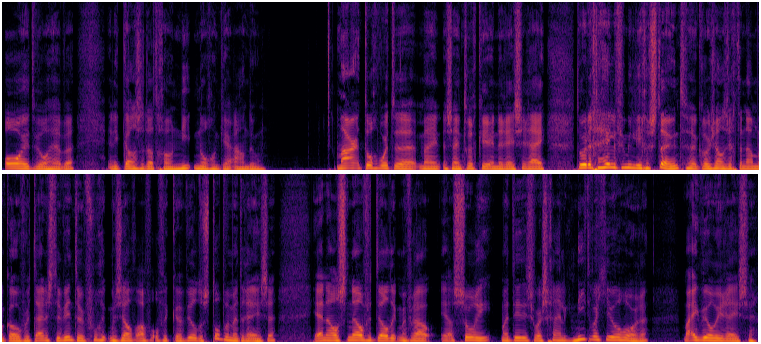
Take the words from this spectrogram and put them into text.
ooit wil hebben. En ik kan ze dat gewoon niet nog een keer aandoen. Maar toch wordt uh, mijn, zijn terugkeer in de racerij door de gehele familie gesteund. Uh, zegt er namelijk over. Tijdens de winter vroeg ik mezelf af of ik uh, wilde stoppen met racen. Ja, en al snel vertelde ik mijn vrouw: Ja, sorry, maar dit is waarschijnlijk niet wat je wil horen. Maar ik wil weer racen.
